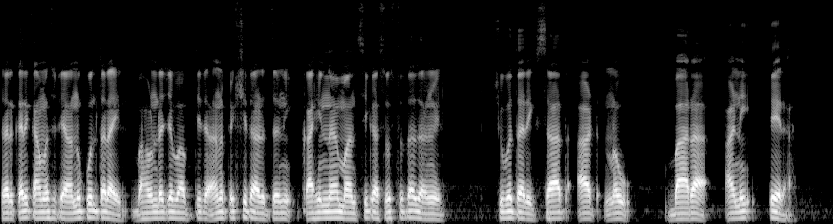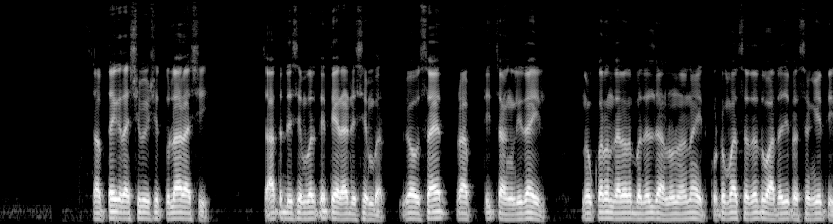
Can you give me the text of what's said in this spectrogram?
सरकारी कामासाठी अनुकूलता राहील. भावंडाच्या बाबतीत अनपेक्षित अडचणी काहींना मानसिक अस्वस्थता जाणवेल. शुभ तारीख सात आठ नऊ बारा आणि तेरा. साप्ताहिक राशीविषयी तुला राशी. सात डिसेंबर ते तेरा डिसेंबर. व्यवसायात प्राप्ती चांगली राहील. नोकरांदारांना बदल जाणवणार नाहीत. कुटुंबात सतत वादाचे प्रसंग येतील.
